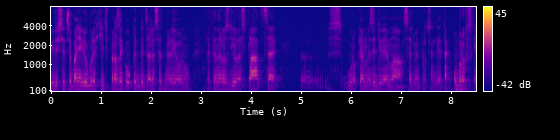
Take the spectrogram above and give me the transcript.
když si třeba někdo bude chtít v Praze koupit byt za 10 milionů, tak ten rozdíl ve splátce eh, s úrokem mezi 2 a 7 je tak obrovský,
